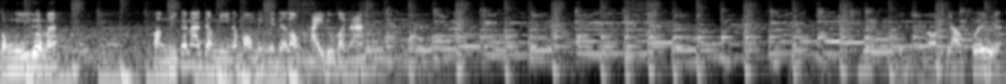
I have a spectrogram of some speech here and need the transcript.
ตรงนี้ด้วยไหมฝั่งนี้ก็น่าจะมีนะมองไม่เห็นเดี๋ยวลองไขดูก่อนนะนี่น็อตยาวเฟ้ยอะ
